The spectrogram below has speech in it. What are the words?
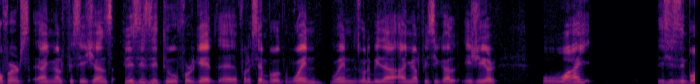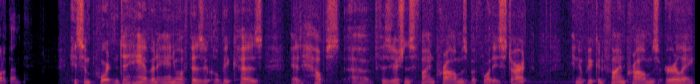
offers annual physicians. It is easy to forget, uh, for example, when when is going to be the annual physical each year. Why this is important? It's important to have an annual physical because it helps uh, physicians find problems before they start, and if we can find problems early,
